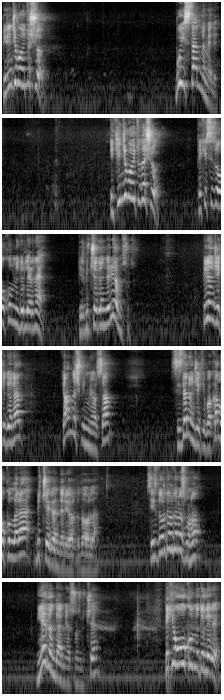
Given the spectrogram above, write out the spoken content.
Birinci boyutu şu. Bu istenmemeli. İkinci boyutu da şu. Peki siz o okul müdürlerine bir bütçe gönderiyor musunuz? Bir önceki dönem yanlış bilmiyorsam sizden önceki bakan okullara bütçe gönderiyordu doğrudan. Siz durdurdunuz bunu. Niye göndermiyorsunuz bütçe? Peki o okul müdürleri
